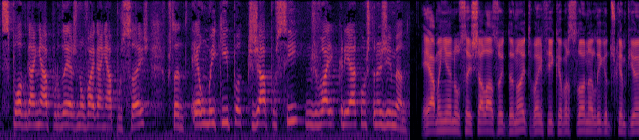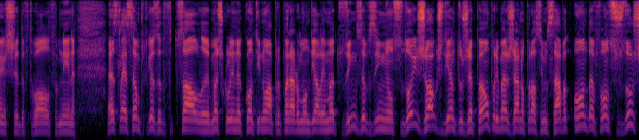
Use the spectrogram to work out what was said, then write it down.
Se pode ganhar por 10, não vai ganhar por 6. Portanto, é uma equipa que já por si nos vai criar constrangimento. É amanhã no Seixal às 8 da noite, Benfica-Barcelona, Liga dos Campeões de Futebol Feminina. A seleção portuguesa de futsal masculina continua a preparar o Mundial em Matosinhos. Avizinham-se dois jogos diante do Japão, primeiro já no próximo sábado, onde Afonso Jesus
